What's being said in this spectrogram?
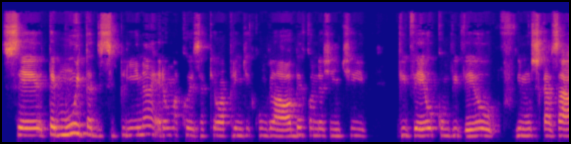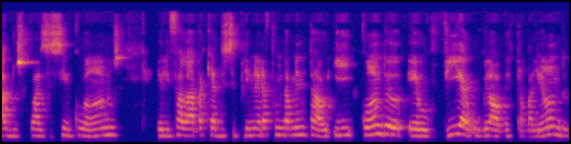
ser, ter muita disciplina, era uma coisa que eu aprendi com Glauber quando a gente viveu, conviveu, fomos casados quase cinco anos. Ele falava que a disciplina era fundamental. E quando eu via o Glauber trabalhando,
